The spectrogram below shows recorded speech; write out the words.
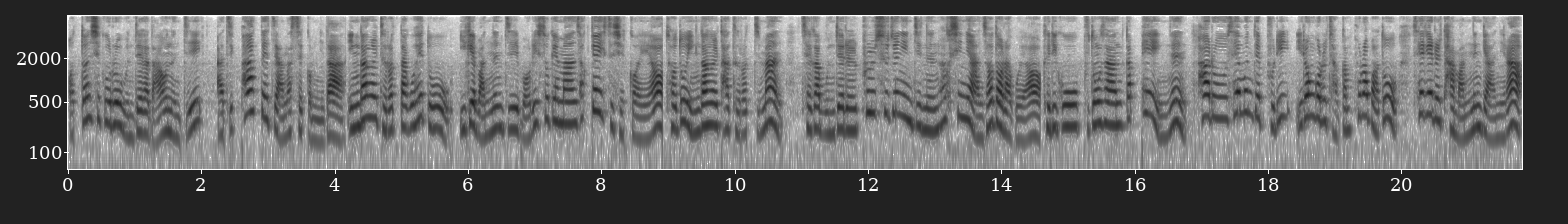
어떤 식으로 문제가 나오는지 아직 파악되지 않았을 겁니다. 인강을 들었다고 해도 이게 맞는지 머릿속에만 섞여 있으실 거예요. 저도 인강을 다 들었지만 제가 문제를 풀 수준인지는 확신이 안 서더라고요. 그리고 부동산 카페에 있는 하루 세 문제 풀이 이런 거를 잠깐 풀어봐도 세 개를 다 맞는 게 아니라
